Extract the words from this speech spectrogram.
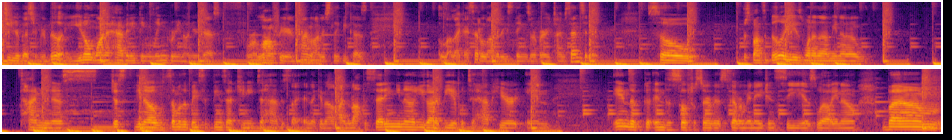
to your best of your ability. You don't want to have anything lingering on your desk for a long period of time, obviously, because, a lot, like I said, a lot of these things are very time sensitive. So, responsibility is one of them. You know, timeliness. Just you know, some of the basic things that you need to have is like, in like in an office setting. You know, you got to be able to have here in in the in the social service government agency as well. You know, but um,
